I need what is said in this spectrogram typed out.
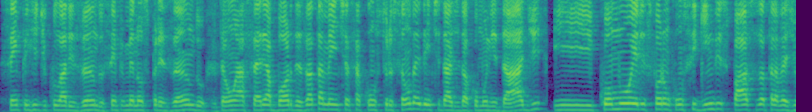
sempre ridicularizando, sempre menosprezando. Então a série aborda exatamente essa construção da identidade da comunidade e como eles foram conseguindo espaços através de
